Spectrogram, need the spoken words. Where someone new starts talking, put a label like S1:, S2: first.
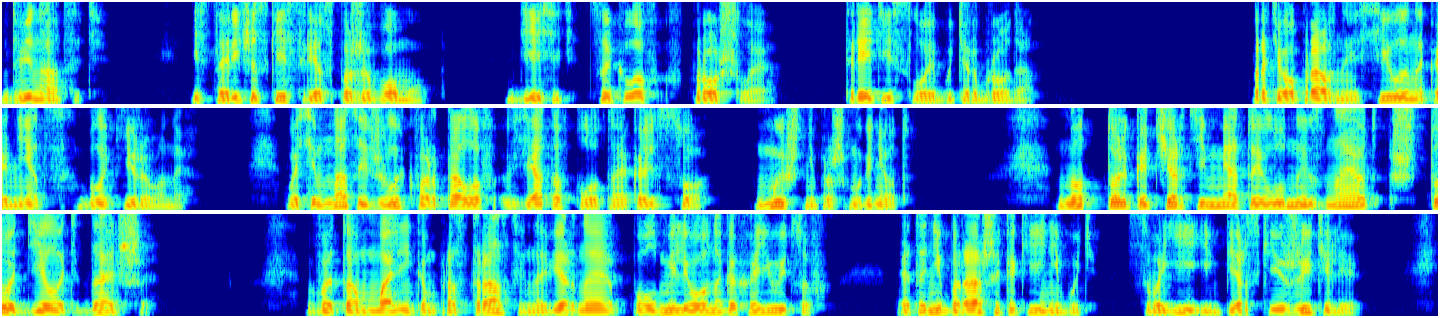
S1: 12. Исторический срез по-живому. 10 циклов в прошлое. Третий слой бутерброда. Противоправные силы, наконец, блокированы. 18 жилых кварталов взято в плотное кольцо. Мышь не прошмыгнет. Но только черти мятой луны знают, что делать дальше. В этом маленьком пространстве, наверное, полмиллиона гахаюйцев. Это не браши какие-нибудь, свои имперские жители.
